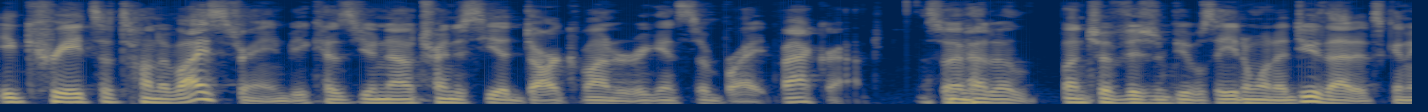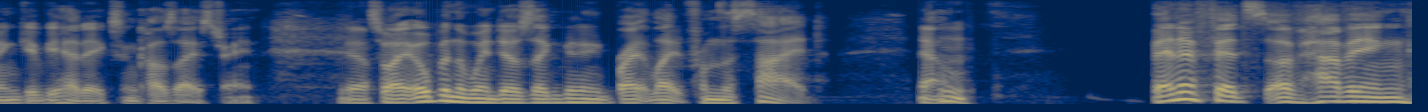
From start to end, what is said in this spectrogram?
it creates a ton of eye strain because you're now trying to see a dark monitor against a bright background. So mm-hmm. I've had a bunch of vision people say you don't want to do that. It's going to give you headaches and cause eye strain. Yeah. So I open the windows, I'm getting bright light from the side. Now, mm. benefits of having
